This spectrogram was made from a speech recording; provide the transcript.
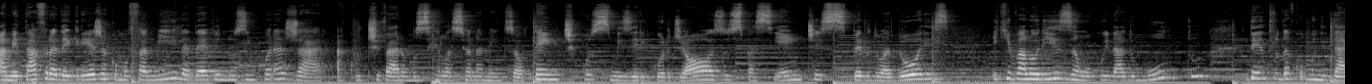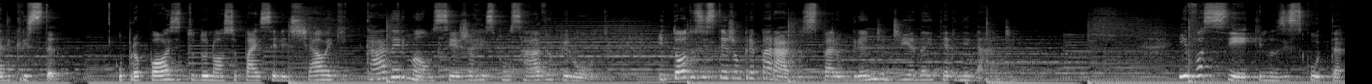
A metáfora da igreja como família deve nos encorajar a cultivarmos relacionamentos autênticos, misericordiosos, pacientes, perdoadores e que valorizam o cuidado mútuo dentro da comunidade cristã. O propósito do nosso Pai Celestial é que cada irmão seja responsável pelo outro e todos estejam preparados para o grande dia da eternidade. E você que nos escuta,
